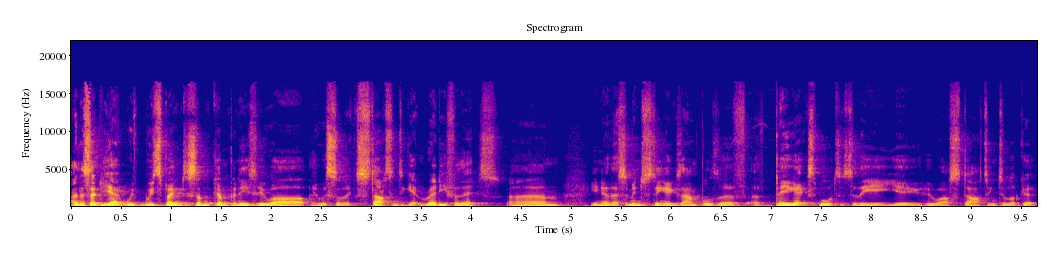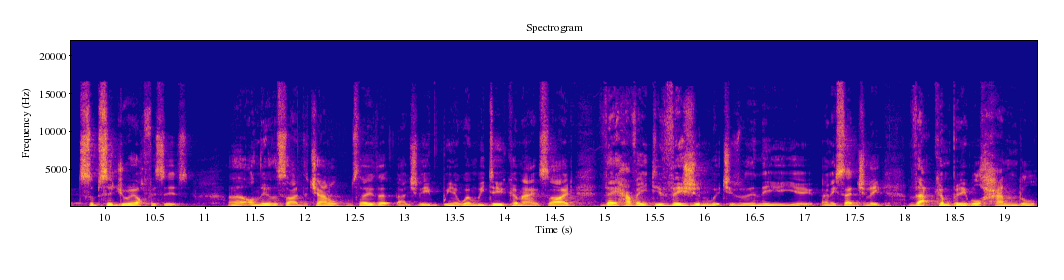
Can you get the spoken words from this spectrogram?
and I said, yeah, we've, we've spoken to some companies who are who are sort of starting to get ready for this. Um, you know, there's some interesting examples of, of big exporters to the EU who are starting to look at subsidiary offices uh, on the other side of the channel, so that actually, you know, when we do come outside, they have a division which is within the EU, and essentially that company will handle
